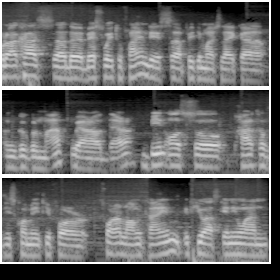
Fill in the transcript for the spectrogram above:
Buraka's uh, the best way to find is uh, pretty much like uh, on Google Map. We are out there. Being also part of this community for for a long time. If you ask anyone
